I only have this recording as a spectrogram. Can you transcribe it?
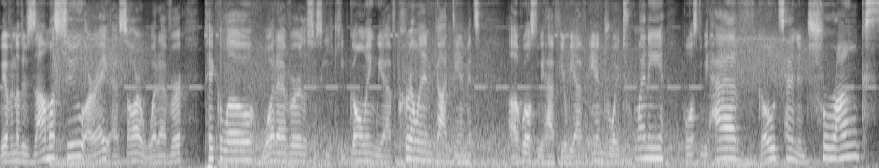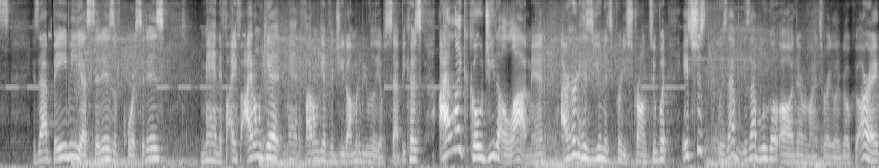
We have another Zamasu, alright, SR, whatever. Piccolo, whatever. Let's just keep going. We have Krillin, god damn it. Uh, who else do we have here? We have Android 20. Who else do we have? Goten and Trunks. Is that baby? Yes, it is. Of course it is. Man, if I, if I don't get, man, if I don't get Vegeta, I'm going to be really upset because I like Gogeta a lot, man. I heard his unit's pretty strong too, but it's just, is that, is that Blue Goku? Oh, never mind, it's regular Goku. All right.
